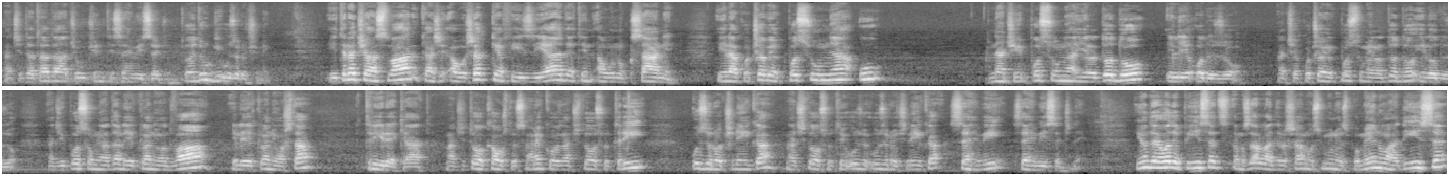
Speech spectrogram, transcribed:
znači da tada će učiniti sehvi seđun. To je drugi uzročnik. I treća stvar, kaže, au šakke fi zijadetin au nuksanin. Ili ako čovjek posumnja u, znači posumnja je li dodo ili je oduzo. Znači ako čovjek posumnja je li dodo ili oduzo. Znači posumnja da li je klanio dva ili je klanio šta? Tri rekata. Znači to kao što sam rekao, znači to su tri uzročnika, znači to su tri uzročnika sehvi, sehvi seđde. I onda je ovdje pisac, tamo se Allah Đelšanu sminu spomenuo hadise,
